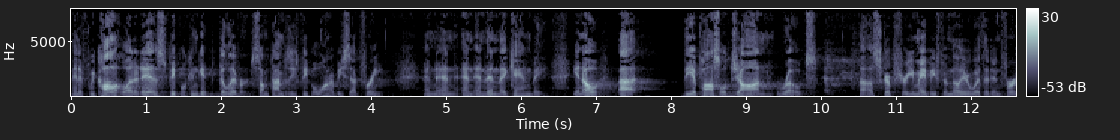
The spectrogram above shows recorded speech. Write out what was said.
And if we call it what it is, people can get delivered. Sometimes these people want to be set free, and, and, and, and then they can be. You know, uh, the Apostle John wrote uh, a scripture. You may be familiar with it in 1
